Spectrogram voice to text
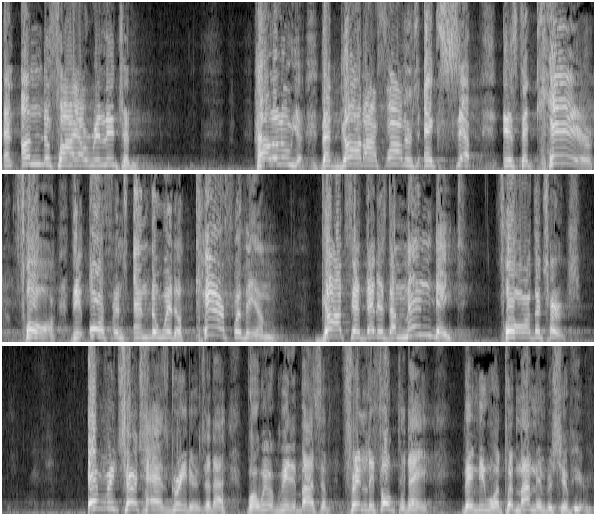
and undefiled religion. Hallelujah. That God our fathers accept is to care for the orphans and the widow. Care for them. God said that is the mandate for the church. Every church has greeters. And I, boy, we were greeted by some friendly folk today. Made me want to put my membership here.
